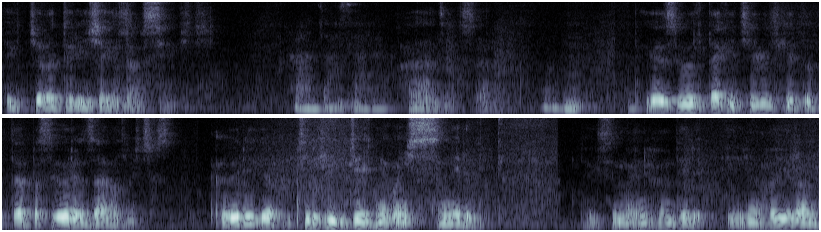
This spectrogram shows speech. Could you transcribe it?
тэгж байгаа тэрийг шагнал авсан юм гэж. Хаан загсаараа. Хаан загсаараа. Тэгээс үл дахиж хөвлөхэд одоо бас өөрөө заавал бичихсэн. Өөрийгөө хүчээр хийж нэг уншсан нэр гэдэг. Тэгсэн маань хүн тэр 92 онд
